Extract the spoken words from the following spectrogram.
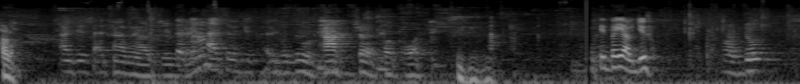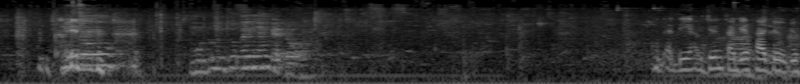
હળો આજે સાચા અરે આવજે. આવજો. દાદી આવજો ને તબિયત સાચવજો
